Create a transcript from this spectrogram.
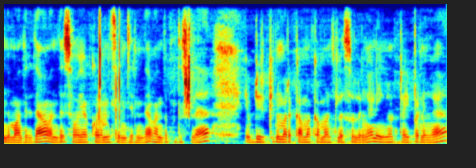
இந்த மாதிரி தான் வந்து சோயா குழம்பு எல்லாமே செஞ்சுருந்தேன் வந்த புதுசில். எப்படி இருக்குன்னு மறக்காமல் கமெண்ட்ஸில் சொல்லுங்கள் நீங்களும் ட்ரை பண்ணுங்கள்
